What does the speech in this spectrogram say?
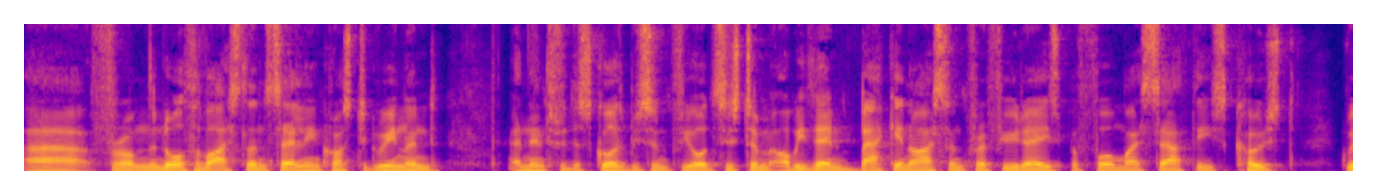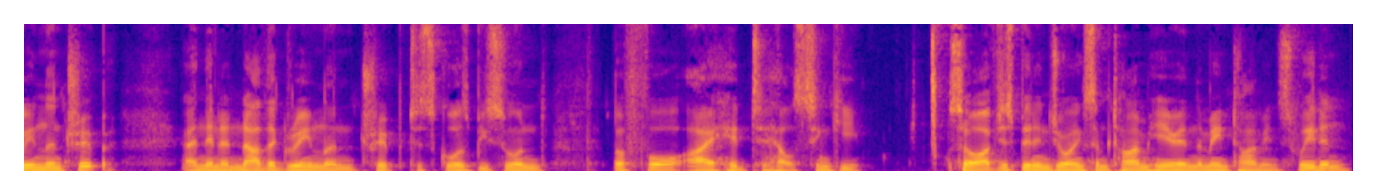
uh, from the north of Iceland, sailing across to Greenland, and then through the Scoresbysund fjord system. I'll be then back in Iceland for a few days before my southeast coast Greenland trip, and then another Greenland trip to Scoresbysund before I head to Helsinki. So I've just been enjoying some time here in the meantime in Sweden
